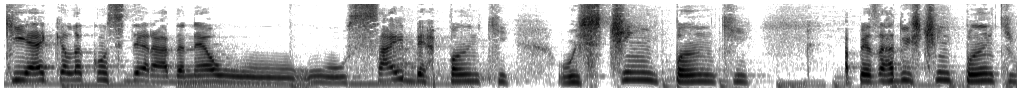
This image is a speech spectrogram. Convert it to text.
que é aquela considerada né, o, o cyberpunk, o steampunk. Apesar do steampunk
